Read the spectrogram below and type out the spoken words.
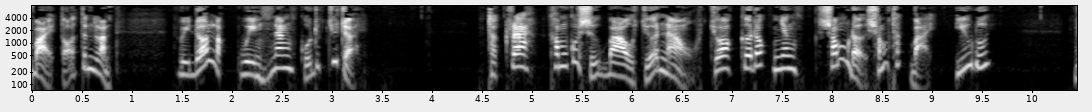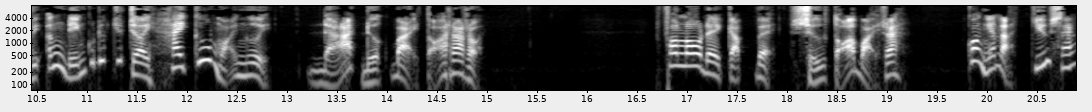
bày tỏ tin lành, vì đó là quyền năng của Đức Chúa Trời. Thật ra, không có sự bào chữa nào cho cơ đốc nhân sống đời sống thất bại, yếu đuối. Vì ân điển của Đức Chúa Trời hay cứu mọi người đã được bày tỏ ra rồi. Phaolô đề cập về sự tỏ bày ra, có nghĩa là chiếu sáng.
